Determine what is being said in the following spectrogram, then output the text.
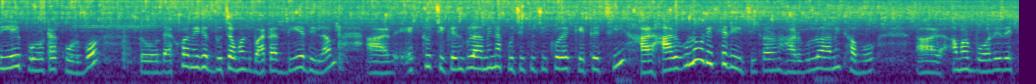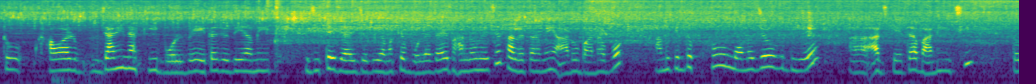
দিয়েই পুরোটা করব। তো দেখো আমি দু চামচ বাটার দিয়ে দিলাম। আর একটু চিকেনগুলো আমি না কুচি কুচি করে কেটেছি। আর হাড়গুলোও রেখে দিয়েছি কারণ হাড়গুলো আমি খাব। আর আমার বরের একটু খাওয়ার, জানি না কি বলবে। এটা যদি আমি দিতে যাই, যদি আমাকে বলে দেয় ভালো হয়েছে, তাহলে তো আমি আরও বানাবো। আমি কিন্তু খুব মনোযোগ দিয়ে আজকে এটা বানিয়েছি। তো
